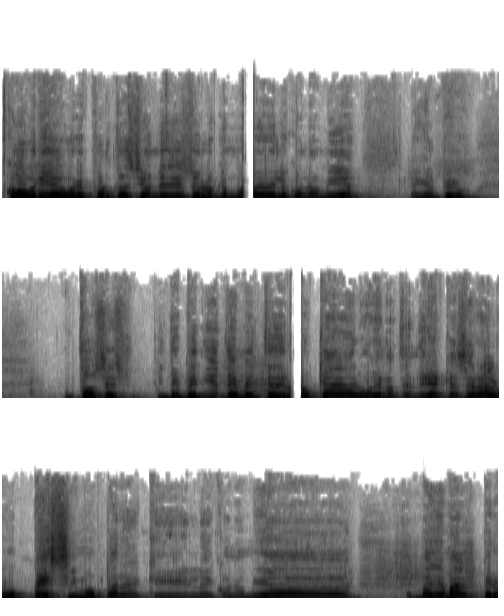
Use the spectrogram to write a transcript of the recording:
cobre y agroexportaciones, eso es lo que mueve la economía en el Perú. Entonces, independientemente de lo que haga el gobierno, tendría que hacer algo pésimo para que la economía vaya mal. Pero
